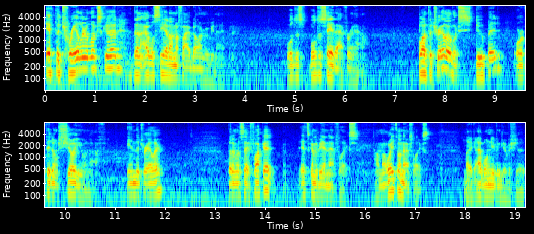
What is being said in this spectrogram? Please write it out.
if the trailer looks good, then I will see it on a five dollar movie night. We'll just we'll just say that for now. But if the trailer looks stupid, or if they don't show you enough in the trailer, then I'm gonna say fuck it. It's gonna be on Netflix. I'm gonna wait till Netflix. Like I won't even give a shit.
